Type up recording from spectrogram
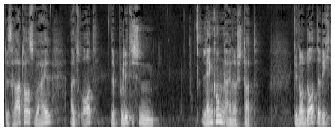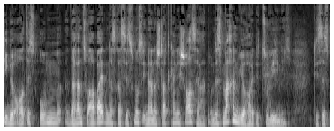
Das Rathaus, weil als Ort der politischen Lenkung einer Stadt genau dort der richtige Ort ist, um daran zu arbeiten, dass Rassismus in einer Stadt keine Chance hat. Und das machen wir heute zu wenig. Dieses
